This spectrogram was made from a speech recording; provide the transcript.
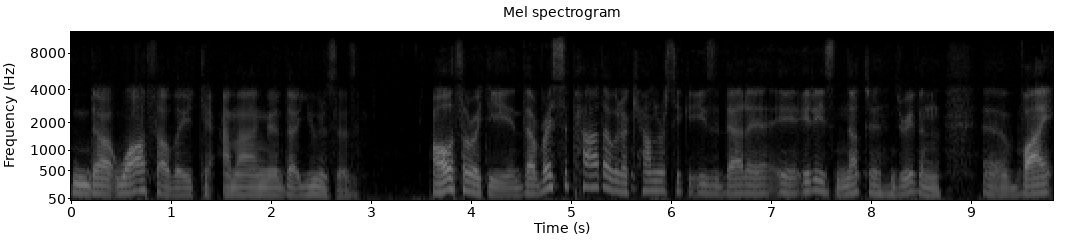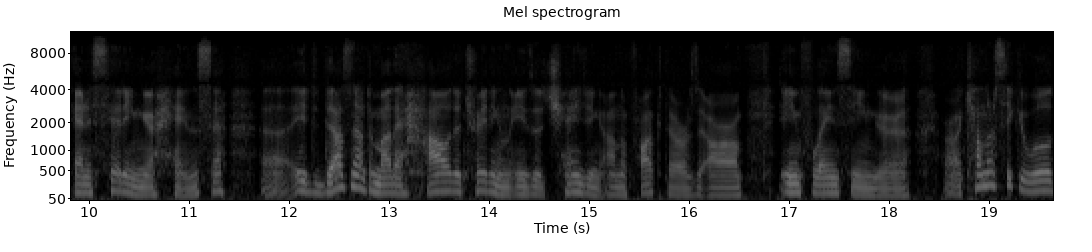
the worth of it among the users authority. The best part of the candlestick is that uh, it is not uh, driven uh, by any setting. Hence, uh, it does not matter how the trading is changing and factors are influencing. Uh, uh, candlestick will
